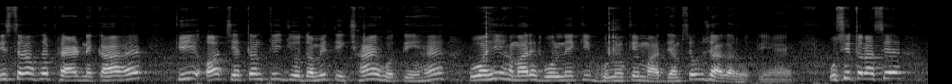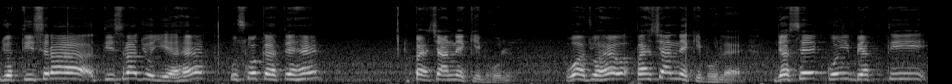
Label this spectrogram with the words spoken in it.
इस तरह से फ्रायड ने कहा है कि अचेतन की जो दमित इच्छाएँ होती हैं, वही हमारे बोलने की भूलों के माध्यम से उजागर होती हैं। उसी तरह से जो तीसरा तीसरा जो ये है, उसको कहते हैं पहचानने की भूल। वह जो है पहचानने की भूल है। जैसे कोई व्यक्ति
